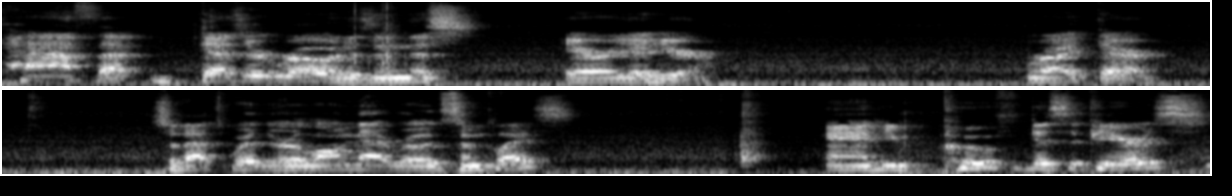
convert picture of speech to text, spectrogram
path, that desert road, is in this area here, right there. So that's where they're along that road someplace. And he poof disappears.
